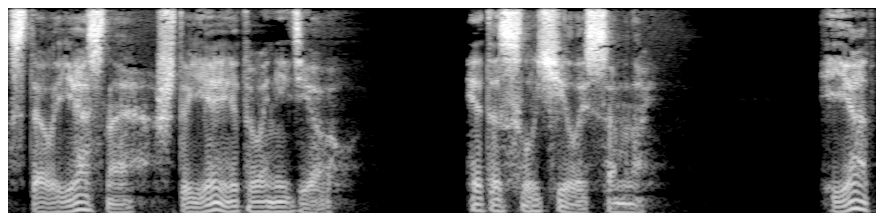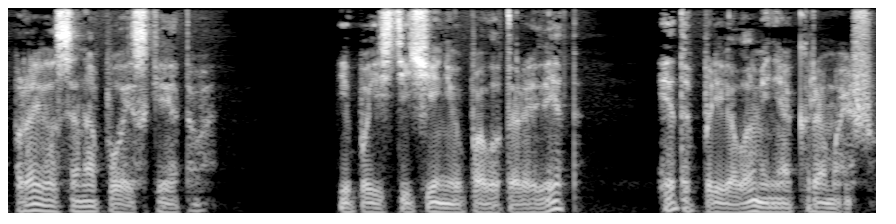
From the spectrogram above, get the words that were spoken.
стало ясно, что я этого не делал. Это случилось со мной. Я отправился на поиски этого. И по истечению полутора лет это привело меня к Рамешу.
